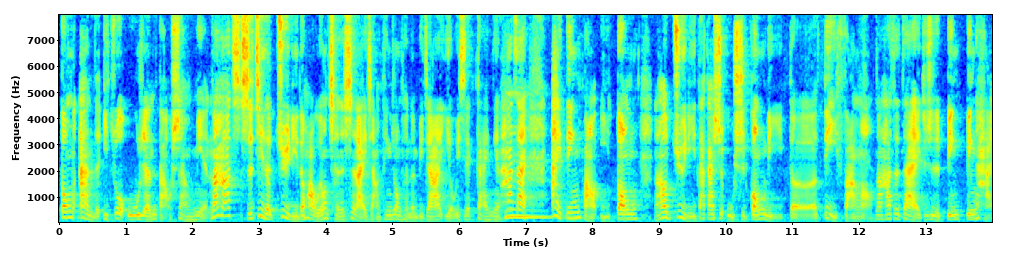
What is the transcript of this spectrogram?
东岸的一座无人岛上面。那它实际的距离的话，我用城市来讲，听众可能比较有一些概念。它在爱丁堡以东，然后距离大概是五十公里的地方哦。那它是在就是滨滨海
